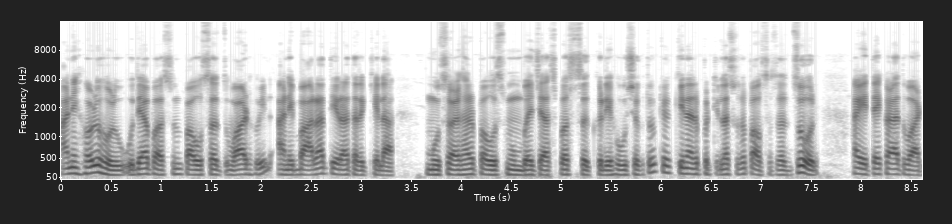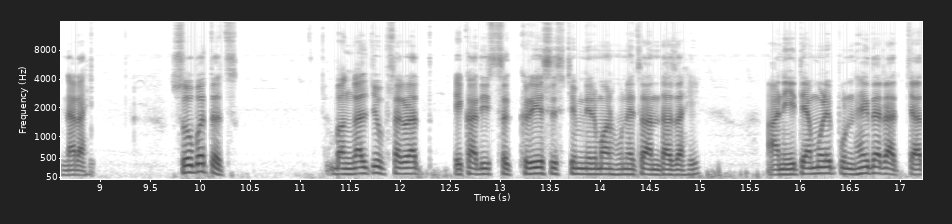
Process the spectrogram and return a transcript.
आणि हळूहळू उद्यापासून पावसात वाढ होईल. आणि बारा तेरा तारखेला मुसळधार पाऊस मुंबईच्या आसपास सक्रिय होऊ शकतो. किंवा किनारपट्टीला सुद्धा पावसाचा जोर हा येत्या काळात वाढणार आहे. सोबतच बंगालच्या उपसागरात एखादी सक्रिय सिस्टीम निर्माण होण्याचा अंदाज आहे. आणि त्यामुळे पुन्हा एकदा राज्यात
